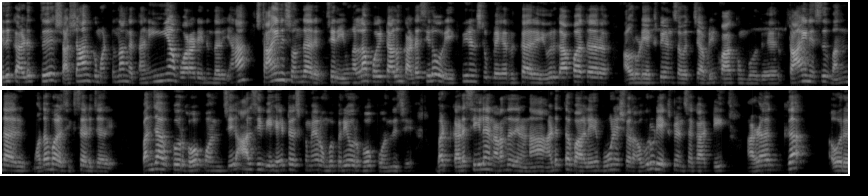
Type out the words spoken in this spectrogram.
இதுக்கு அடுத்து சஷாங்க் மட்டும்தான் அங்கே தனியாக போராடிட்டு இருந்தார். ஏன்னா ஸ்டாயினிஸ் வந்தார். சரி இவங்கெல்லாம் போயிட்டாலும் கடைசியில ஒரு எக்ஸ்பீரியன்ஸ்டு பிளேயர் இருக்காரு. இவர் காப்பாத்தாரு அவருடைய எக்ஸ்பீரியன்ஸை வச்சு அப்படின்னு பார்க்கும்போது ஸ்டாயினிஸ் வந்தார். மொத பால் சிக்ஸ் அடிச்சாரு. பஞ்சாப்க்கு ஒரு ஹோப் வந்துச்சு. ஆர்சிபி ஹேட்டர்ஸ்க்குமே ரொம்ப பெரிய ஒரு ஹோப் வந்துச்சு. பட் கடைசியில் நடந்தது என்னன்னா அடுத்த பாலே புவனேஸ்வர் அவருடைய எக்ஸ்பீரியன்ஸை காட்டி அழகாக ஒரு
